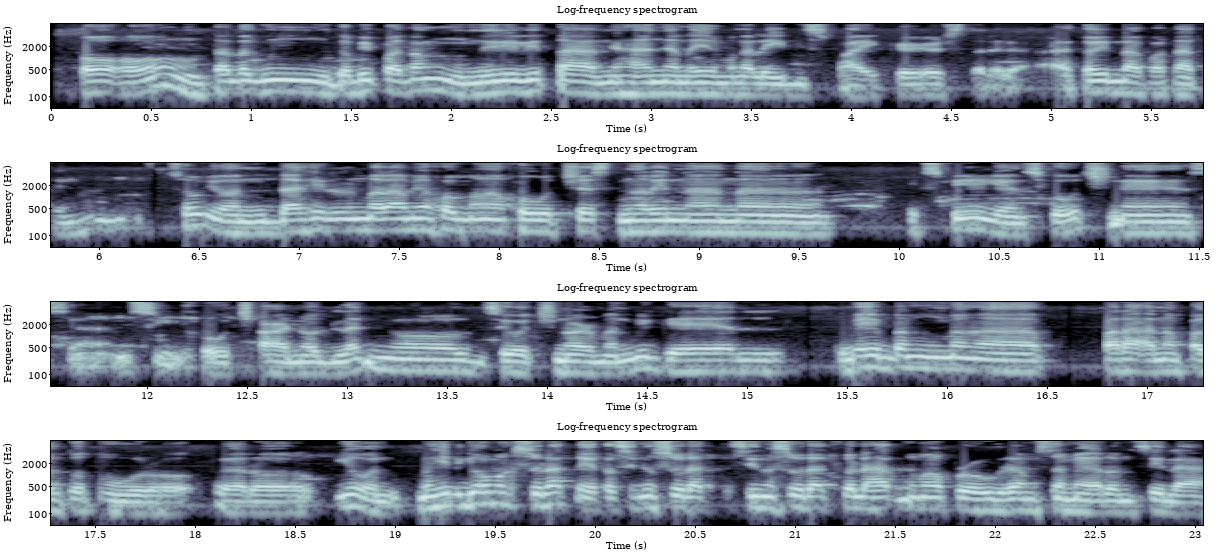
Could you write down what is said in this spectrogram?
Oo, talagang gabi pa lang nililitan niya niya na yung mga lady spikers talaga. Ito yung dapat natin. So yun, dahil marami ako mga coaches na rin na, na experience, Coach Ness, yan, si Coach Arnold Lanyog, si Coach Norman Miguel, iba-ibang mga paraan ng pagtuturo. Pero yun, mahilig ako magsulat eh. Tapos sinusulat, sinusulat ko lahat ng mga programs na meron sila.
